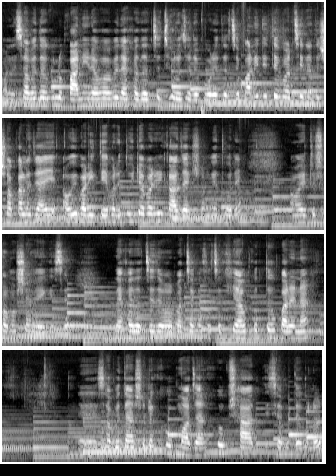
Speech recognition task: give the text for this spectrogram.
মানে সবেদাগুলো পানির অভাবে দেখা যাচ্ছে ঝরে ঝরে পড়ে যাচ্ছে। পানি দিতে পারছি না, তো সকালে যাই ওই বাড়িতে মানে দুইটা বাড়ির কাজ একসঙ্গে ধরে আমার একটু সমস্যা হয়ে গেছে। দেখা যাচ্ছে যে আমার বাচ্চা কাচ্চা খেয়াল করতেও পারে না। এ, সবেদা আসলে খুব মজার খুব স্বাদ এই সবেদাগুলোর।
